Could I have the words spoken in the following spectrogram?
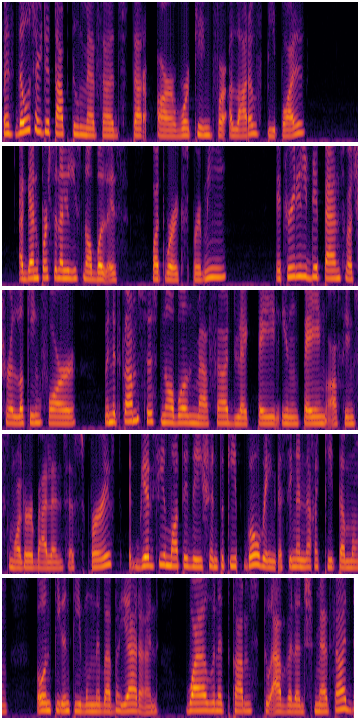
But those are the top two methods that are working for a lot of people. Again, personally, Snowball is what works for me. It really depends what you're looking for. When it comes to Snowball method, like paying yung paying off yung smaller balances first, it gives you motivation to keep going kasi nga nakikita mong unti-unti mong nababayaran. While when it comes to avalanche method,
